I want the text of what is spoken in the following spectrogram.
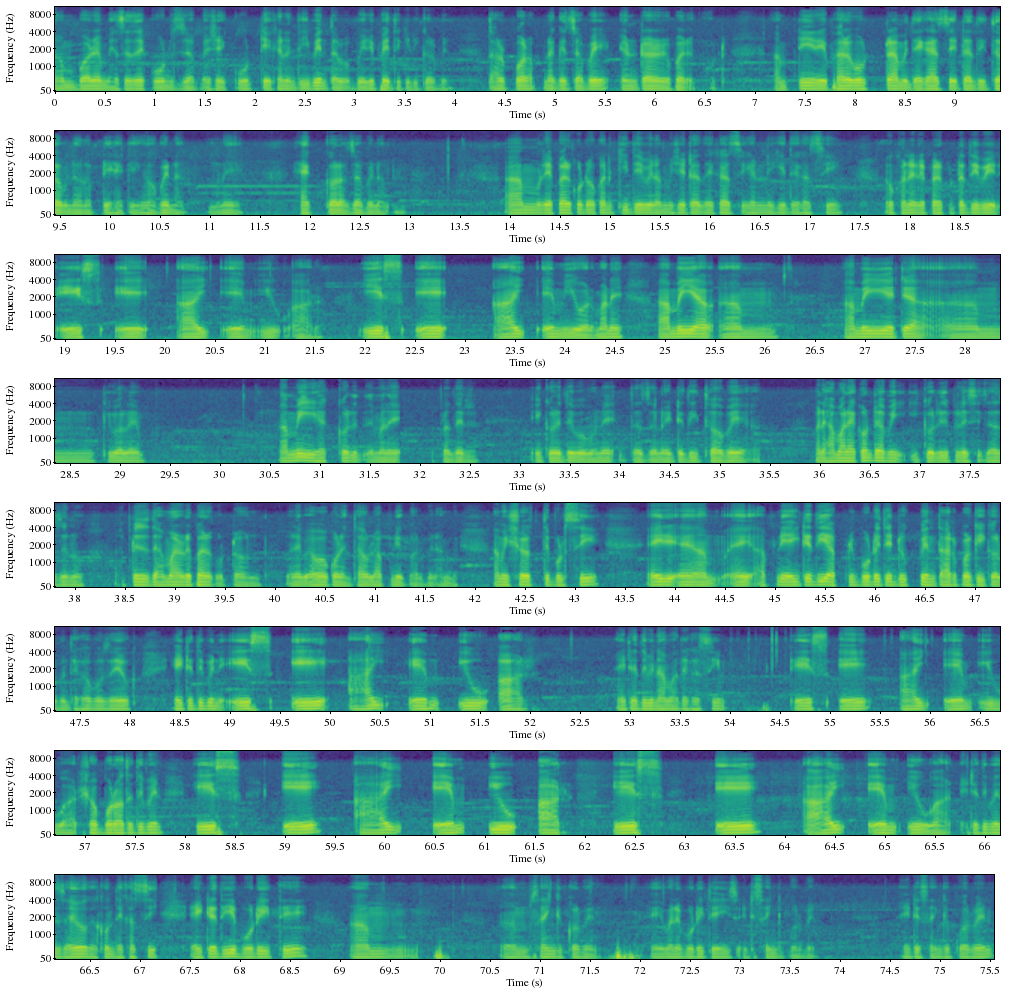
নাম্বারে মেসেজে কোড যাবে, সেই কোডটি এখানে দিবেন, তারপর ভেরিফাইতে ক্লিক করবেন। তারপর আপনাকে যাবে এন্টার রেফার কোড আপনি রেফার কোডটা আমি দেখাচ্ছি, এটা দিতে হবে না আপনি হ্যাকিং হবে না মানে হ্যাক করা যাবে না। আম রেফার কোড ওখানে কী দেবেন আমি সেটা দেখাচ্ছি, এখানে লিখে দেখাচ্ছি। ওখানে রেফার কোডটা দিবেন S A I M U R S A I M U R মানে আমি আমি এটা কি বলে? আমি হ্যাক করে মানে আপনাদের ই করে দেবো মানে তার জন্য এটা দিতে হবে। মানে আমার অ্যাকাউন্টে আমি ই করে ফেলেছি তার জন্য আপনি যদি আমার রেফার কোডটা on মানে ব্যবহার করেন, তাহলে আপনিও পারবেন। আমি আমি সত্যি বলছি, এই আপনি এইটা দিয়ে আপনি বোর্ডেতে ঢুকবেন, তারপর কী করবেন দেখাবো। যাই হোক, এইটা দেবেন S A I M U R এইটা দেবেন, আমার দেখাচ্ছি। S A I M U R সব বড় হাতে দেবেন। S A I M U R S A I M U R এটা দিবেন যাই হোক এখন দেখাচ্ছি। এইটা দিয়ে বডিতে সাইন আপ করবেন। এই মানে বডিতে এই এটা সাইন আপ করবেন। এইটা সাইন আপ করবেন।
